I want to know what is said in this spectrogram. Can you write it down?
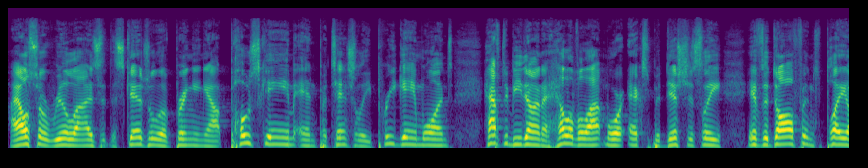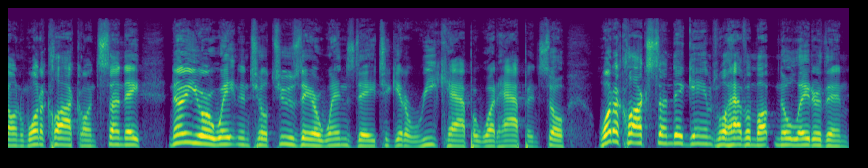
I also realized that the schedule of bringing out post game and potentially pre-game ones have to be done a hell of a lot more expeditiously. If the Dolphins play on one o'clock on Sunday, none of you are waiting until Tuesday or Wednesday to get a recap of what happened. So one o'clock Sunday games, we'll have them up no later than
